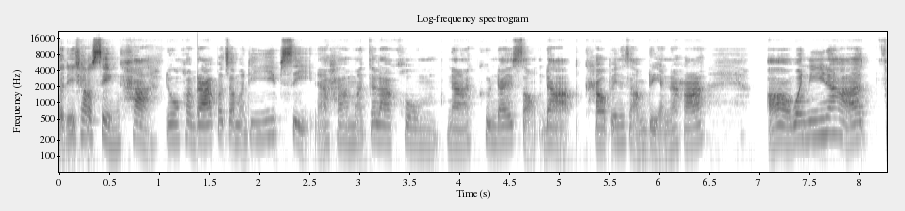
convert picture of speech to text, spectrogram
วัสดีชาวสิงค์ค่ะ ดวงความรักประจำวันที่ 24 นะคะ มกราคมนะ คุณได้ 2 ดาบ เขาเป็น 3 เหรียญนะคะ วันนี้นะคะแฟ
